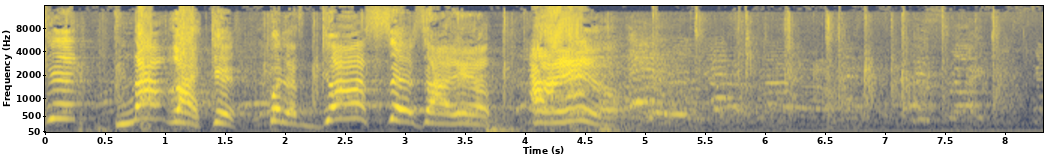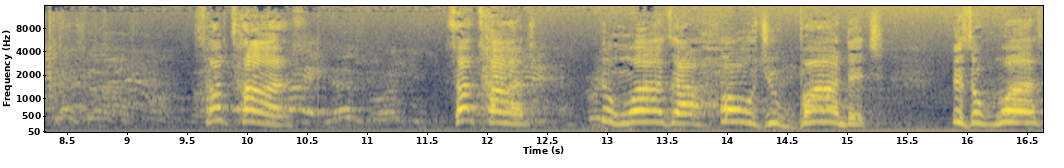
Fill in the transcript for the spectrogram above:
it, not like it, but if God says I am, I am. Sometimes, sometimes the ones that hold you bondage is the ones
